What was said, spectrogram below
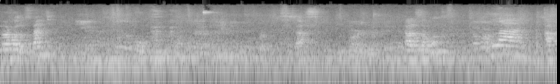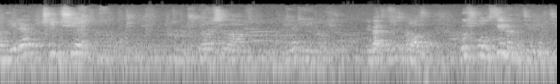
Наоборот, встаньте. Так. Как зовут? Ладно. вообще Ярослав, Дина. Ребят, скажите, пожалуйста, вы в школу сильно хотели идти?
